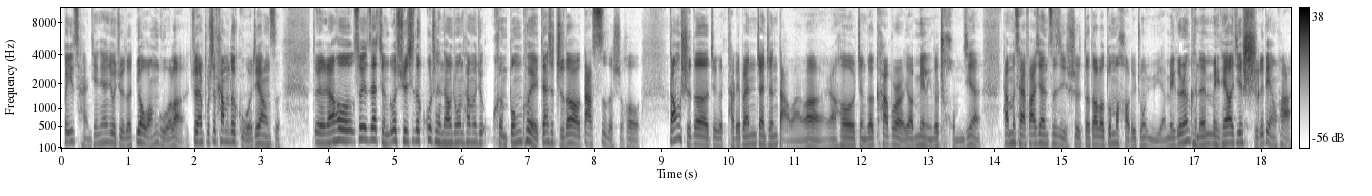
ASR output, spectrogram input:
悲惨，天天就觉得要亡国了，虽然不是他们的国这样子，对，然后所以在整个学习的过程当中，他们就很崩溃，但是直到大四的时候。当时的这个塔利班战争打完了，然后整个喀布尔要面临着重建，他们才发现自己是得到了多么好的一种语言。每个人可能每天要接十个电话，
